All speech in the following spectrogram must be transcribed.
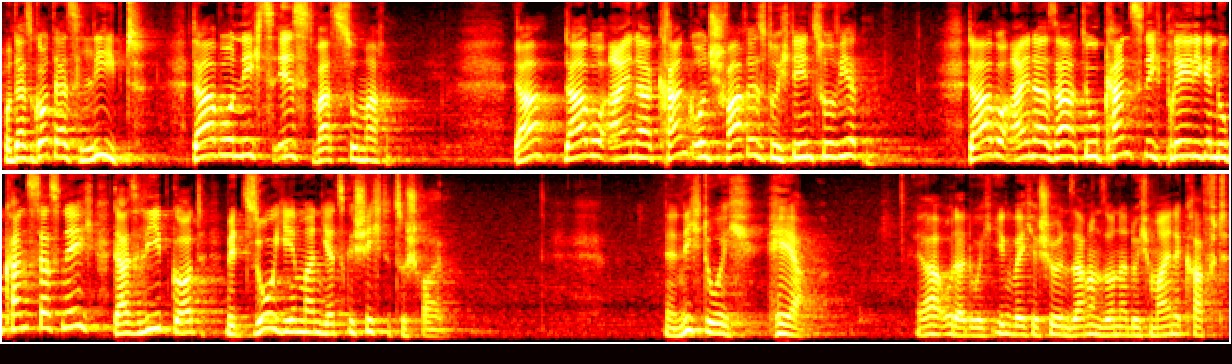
Und dass Gott das liebt, da wo nichts ist, was zu machen. Ja, da wo einer krank und schwach ist, durch den zu wirken. Da wo einer sagt, du kannst nicht predigen, du kannst das nicht, das liebt Gott, mit so jemandem jetzt Geschichte zu schreiben. Nicht durch Herr ja, oder durch irgendwelche schönen Sachen, sondern durch meine Kraft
